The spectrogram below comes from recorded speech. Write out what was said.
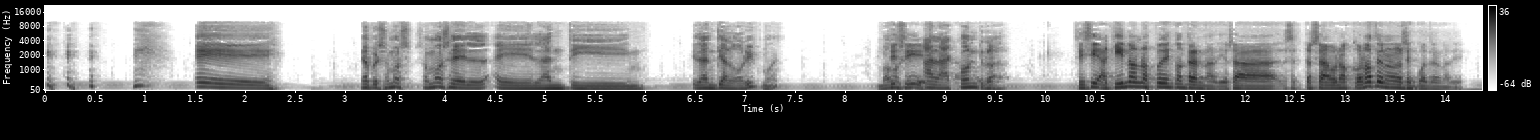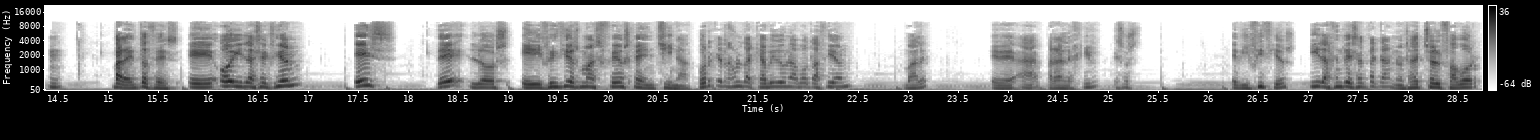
Eh, no, pero somos, somos el, el anti. El anti-algoritmo, ¿eh? Vamos Sí, sí. a la contra. Sí, sí, aquí no nos puede encontrar nadie. O sea, o sea o nos conoce o no nos encuentra nadie. Vale, entonces, eh, hoy la sección es de los edificios más feos que hay en China. Porque resulta que ha habido una votación, ¿vale? Eh, a- para elegir esos edificios. Y la gente de Sataka nos ha hecho el favor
